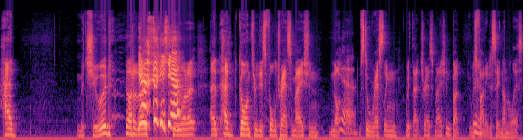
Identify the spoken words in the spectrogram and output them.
had matured. I don't know. Yeah. Do yeah. you want to had had gone through this full transformation, not Yeah. still wrestling with that transformation, but it was funny to see nonetheless.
